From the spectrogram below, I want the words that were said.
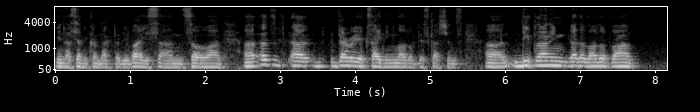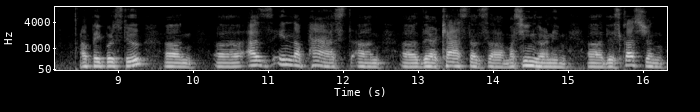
in a semiconductor device, and so it's very exciting. A lot of discussions. deep learning got a lot of papers too. Um, as in the past, um, uh, they are cast as uh, machine learning uh, discussion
